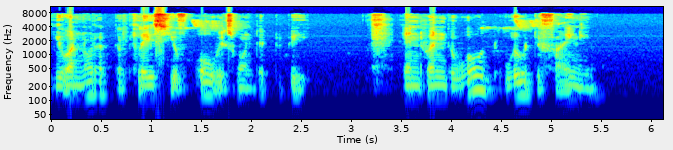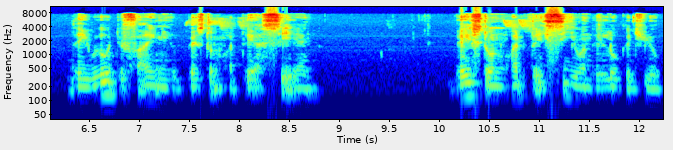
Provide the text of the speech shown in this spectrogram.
You are not at the place you've always wanted to be. And when the world will define you, they will define you based on what they are seeing, based on what they see when they look at you,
